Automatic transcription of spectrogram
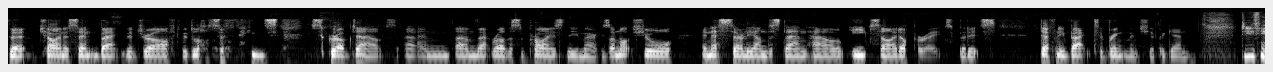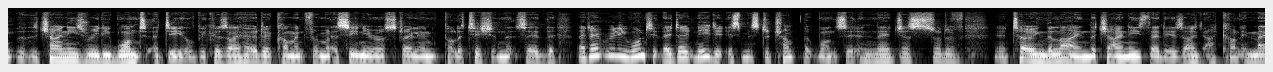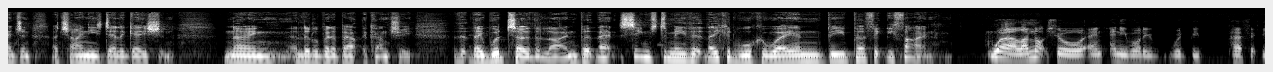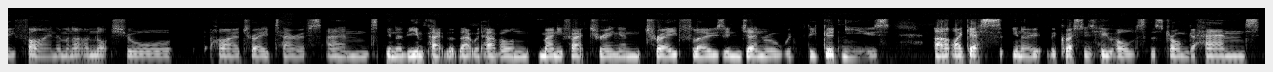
That China sent back the draft with lots of things scrubbed out, and um, that rather surprised the Americans. I'm not sure they necessarily understand how each side operates, but it's definitely back to brinkmanship again. Do you think that the Chinese really want a deal? Because I heard a comment from a senior Australian politician that said that they don't really want it, they don't need it. It's Mr. Trump that wants it, and they're just sort of uh, toeing the line, the Chinese, that is. I, I can't imagine a Chinese delegation knowing a little bit about the country, that they would toe the line, but that seems to me that they could walk away and be perfectly fine. Well, I'm not sure anybody would be perfectly fine. I mean, I'm not sure higher trade tariffs and you know the impact that that would have on manufacturing and trade flows in general would be good news. Uh, I guess you know the question is who holds the stronger hand.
